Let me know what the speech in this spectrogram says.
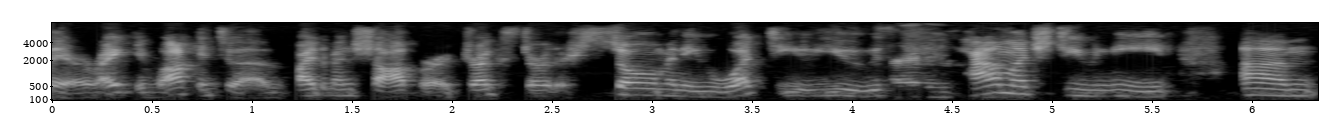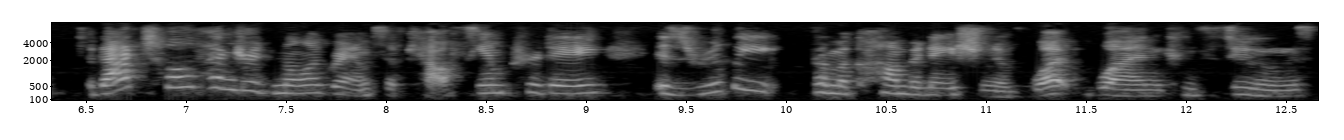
there, right? You walk into a vitamin shop or a drugstore, there's so many. What do you use? How much do you need? Um, that 1200 milligrams of calcium per day is really from a combination of what one consumes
